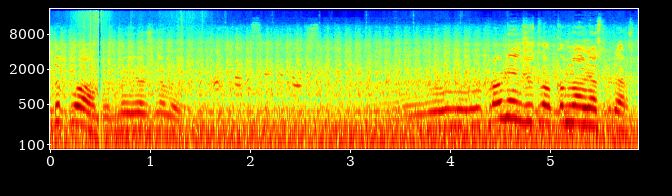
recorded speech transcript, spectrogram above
з дуплом, ми його зняли. Управління житлово-комунального господарства.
